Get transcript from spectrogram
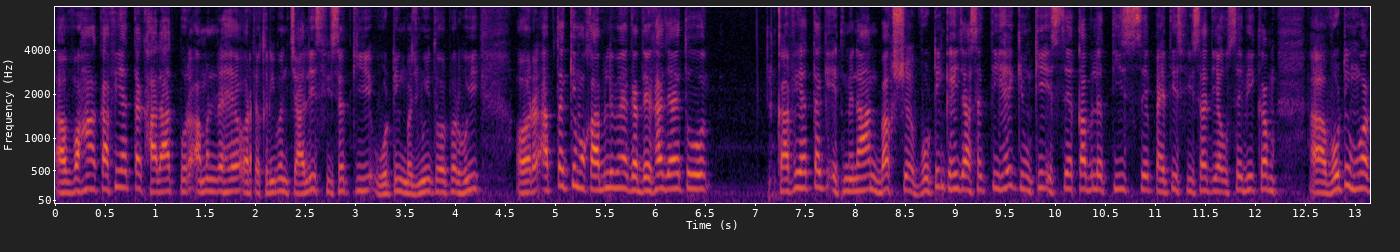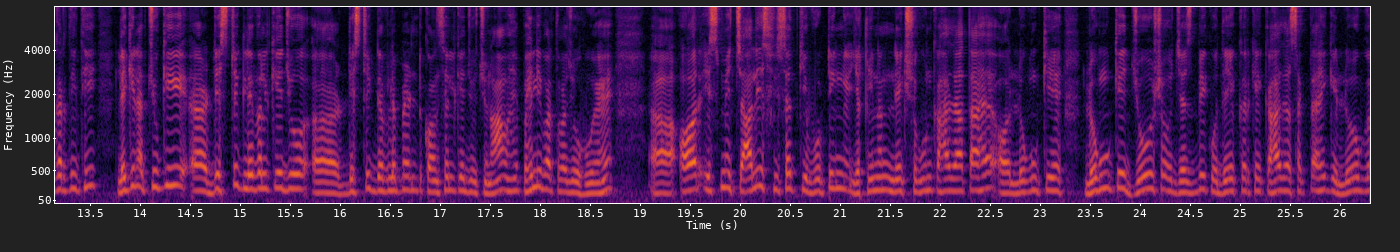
वहाँ काफ़ी हद तक हालात पुरान रहे और तकरीबन चालीस फ़ीसद की वोटिंग मजमू तौर पर हुई। और अब तक के मुकाबले में अगर देखा जाए तो काफ़ी हद तक इतमान बख्श वोटिंग कही जा सकती है, क्योंकि इससे कबल 30 से 35 फ़ीसद या उससे भी कम वोटिंग हुआ करती थी। लेकिन अब चूँकि डिस्ट्रिक्ट लेवल के जो डिस्ट्रिक्ट डेवलपमेंट काउंसिल के जो चुनाव हैं, पहली मरतबा जो हुए हैं और इसमें 40 फ़ीसद की वोटिंग यकीन नेक शगुन कहा जाता है, और लोगों के लोगों के जोश और जज्बे को देख करके कहा जा सकता है कि लोग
